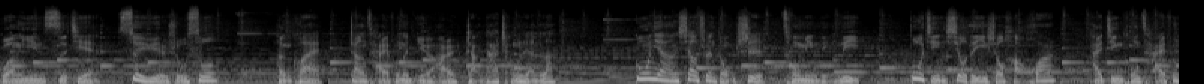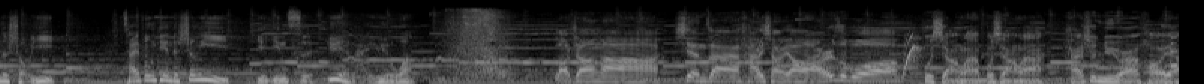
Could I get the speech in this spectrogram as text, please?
光阴似箭，岁月如梭，很快张裁缝的女儿长大成人了。姑娘孝顺懂事，聪明伶俐，不仅绣得一手好花，还精通裁缝的手艺，裁缝店的生意也因此越来越旺。老张啊，现在还想要儿子不？不想了，不想了，还是女儿好呀。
